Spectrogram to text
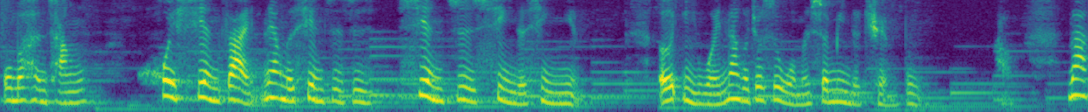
我们很常会陷在那样的限制制限制性的信念，而以为那个就是我们生命的全部。好，那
